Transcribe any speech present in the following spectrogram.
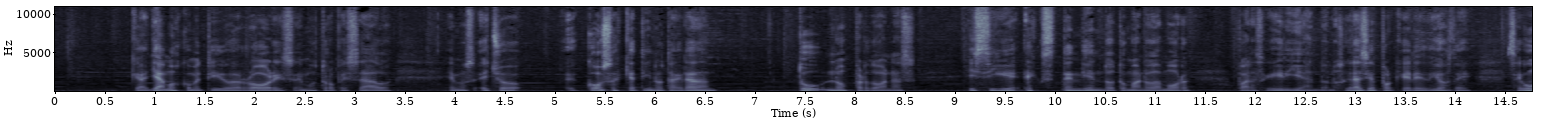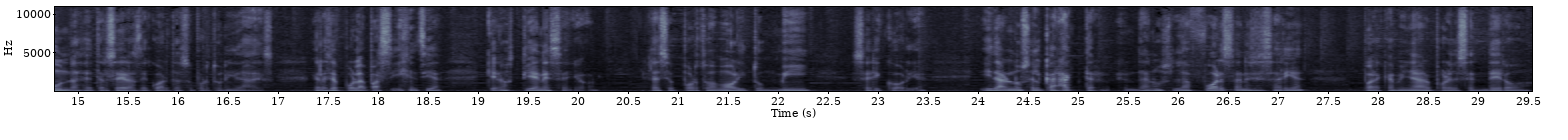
que hayamos cometido errores, hemos tropezado, hemos hecho cosas que a ti no te agradan, tú nos perdonas y sigue extendiendo tu mano de amor para seguir guiándonos. Gracias porque eres Dios de segundas, de terceras, de cuartas oportunidades. Gracias por la paciencia que nos tienes, Señor. Gracias por tu amor y tu misericordia. Y darnos el carácter, darnos la fuerza necesaria para caminar por el sendero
